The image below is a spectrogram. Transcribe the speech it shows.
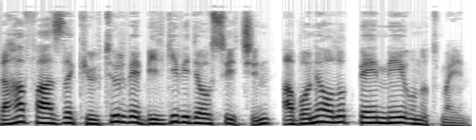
Daha fazla kültür ve bilgi videosu için abone olup beğenmeyi unutmayın.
